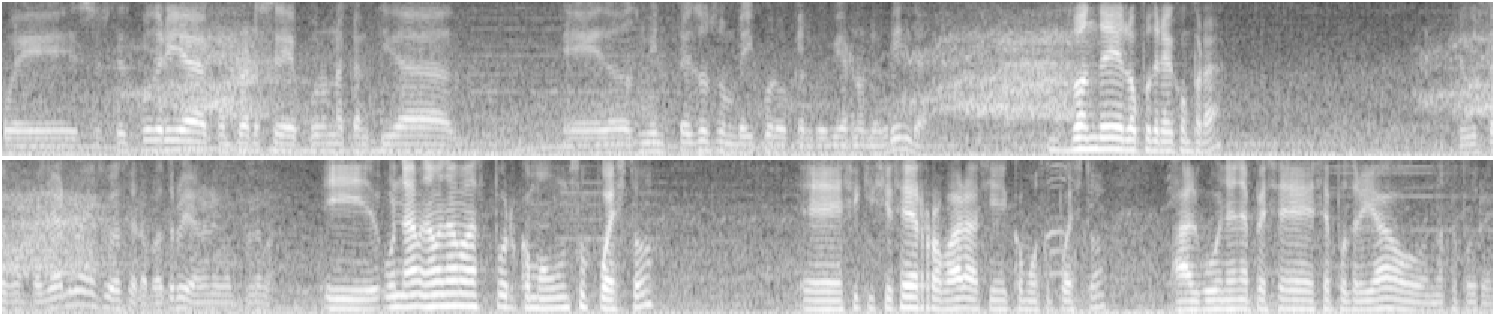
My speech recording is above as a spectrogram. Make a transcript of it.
Pues usted podría comprarse por una cantidad eh, de dos mil pesos un vehículo que el gobierno le brinda. ¿Dónde lo podría comprar? ¿Te gusta acompañarme? Súbase a la patrulla, no hay ningún problema. Y una, nada más por como un supuesto. eh, si quisiese robar así como supuesto, ¿algún NPC se podría o no se podría?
